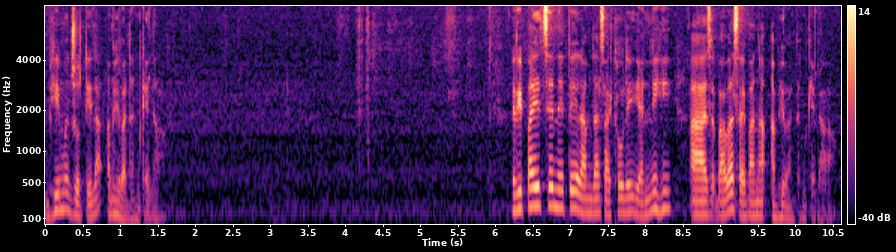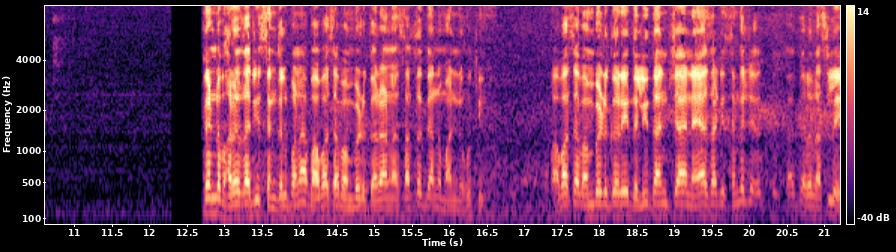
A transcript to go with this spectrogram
भीमज्योतीला अभिवादन केलं. रिपाईचे नेते रामदास आठवले यांनीही आज बाबासाहेबांना अभिवादन केलं. अखंड भारताची संकल्पना बाबासाहेब आंबेडकरांना सातत्यानं मान्य होती. बाबासाहेब आंबेडकर हे दलितांच्या न्यायासाठी संघर्ष करत असले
